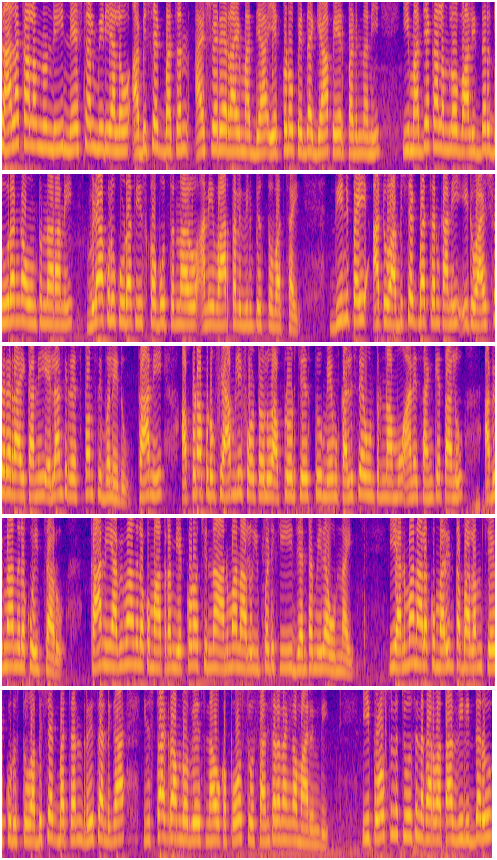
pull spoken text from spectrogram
చాలా కాలం నుండి నేషనల్ మీడియాలో అభిషేక్ బచ్చన్ ఐశ్వర్య రాయ్ మధ్య ఎక్కడో పెద్ద గ్యాప్ ఏర్పడిందని ఈ మధ్య కాలంలో వాళ్ళిద్దరు దూరంగా ఉంటున్నారని విడాకులు కూడా తీసుకోబోతున్నారు అని వార్తలు వినిపిస్తూ వచ్చాయి. దీనిపై అటు అభిషేక్ బచ్చన్ కానీ ఇటు ఐశ్వర్య రాయ్ కానీ ఎలాంటి రెస్పాన్స్ ఇవ్వలేదు. కానీ అప్పుడప్పుడు ఫ్యామిలీ ఫోటోలు అప్లోడ్ చేస్తూ మేము కలిసే ఉంటున్నాము అనే సంకేతాలు అభిమానులకు ఇచ్చారు. కానీ అభిమానులకు మాత్రం ఎక్కడో చిన్న అనుమానాలు ఇప్పటికీ ఈ జంట మీద ఉన్నాయి. ఈ అనుమానాలకు మరింత బలం చేకూరుస్తూ అభిషేక్ బచ్చన్ రీసెంట్గా ఇన్స్టాగ్రామ్లో వేసిన ఒక పోస్టు సంచలనంగా మారింది. ఈ పోస్టును చూసిన తర్వాత వీళ్ళిద్దరూ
